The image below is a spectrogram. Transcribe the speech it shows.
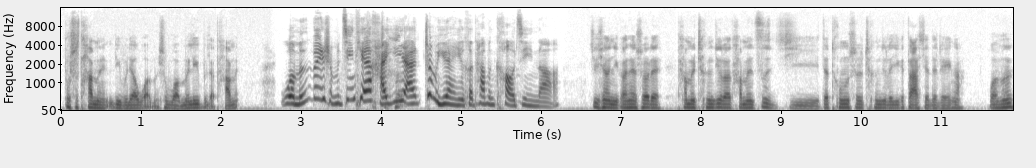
不是他们离不了我们，是我们离不了他们。我们为什么今天还依然这么愿意和他们靠近呢？就像你刚才说的，他们成就了他们自己的同时，成就了一个大写的人啊。我们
